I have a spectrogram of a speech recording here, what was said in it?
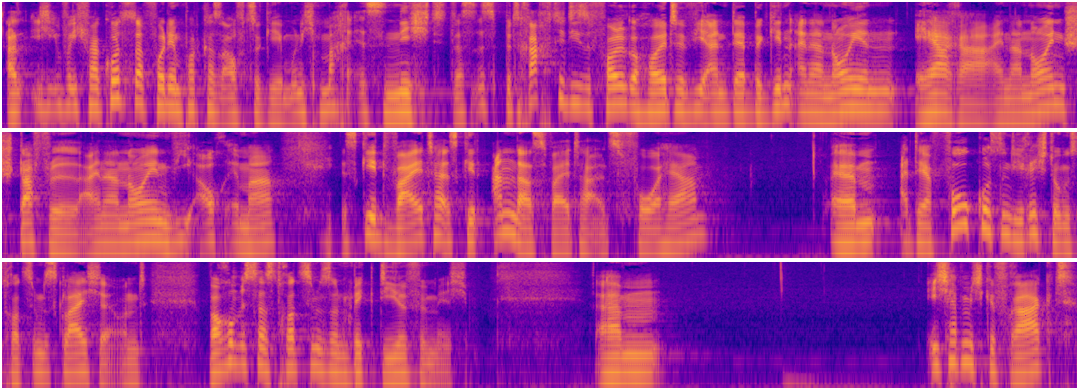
also ich, ich, war kurz davor, den Podcast aufzugeben und ich mache es nicht. Das ist, betrachte diese Folge heute wie ein, der Beginn einer neuen Ära, einer neuen Staffel, einer neuen, wie auch immer. Es geht weiter, es geht anders weiter als vorher. Ähm, der Fokus und die Richtung ist trotzdem das gleiche. Und warum ist das trotzdem so ein Big Deal für mich? Ähm, ich habe mich gefragt,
